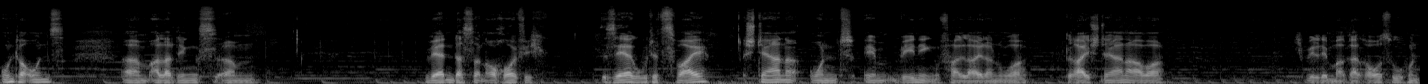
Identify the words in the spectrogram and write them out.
unter uns. Ähm, allerdings ähm, werden das dann auch häufig sehr gute zwei Sterne und im wenigen Fall leider nur drei Sterne, aber ich will den mal gerade raussuchen,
